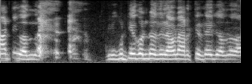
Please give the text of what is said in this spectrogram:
നാട്ടിൽ വന്ന്. ഈ കുട്ടിയെ കൊണ്ടുവന്നില്ല അവിടെ അടച്ചിട്ടേക്ക് വന്നതാ.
